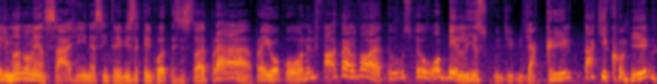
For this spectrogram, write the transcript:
ele manda uma mensagem aí nessa entrevista que ele conta essa história pra, pra Yoko Ono. Ele fala com ela: olha, o seu obelisco de, de acrílico tá aqui comigo.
